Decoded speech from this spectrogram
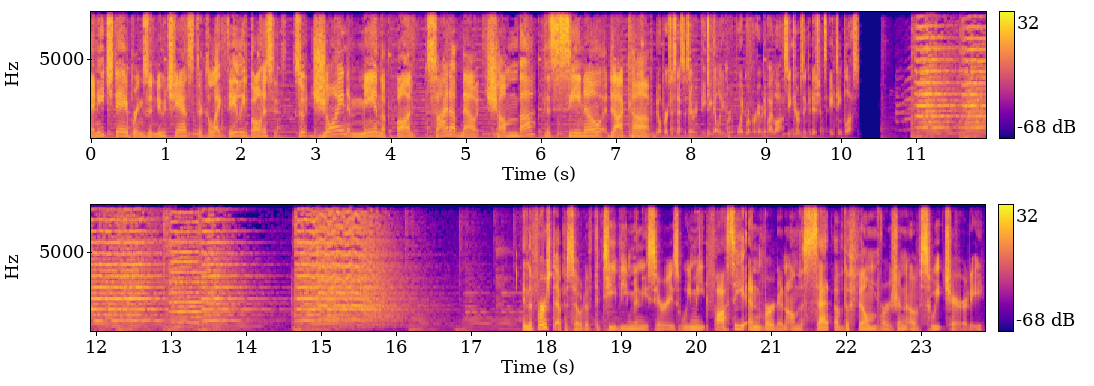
and each day brings a new chance to collect daily bonuses. So join me in the fun. Sign up now at ChumbaCasino.com. No purchase necessary. VGW Group. Void were prohibited by law. See terms and conditions. 18 plus. In the first episode of the TV miniseries, we meet Fosse and Verdon on the set of the film version of Sweet Charity.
